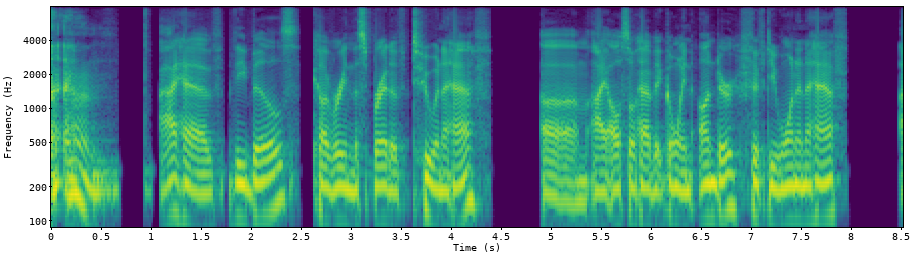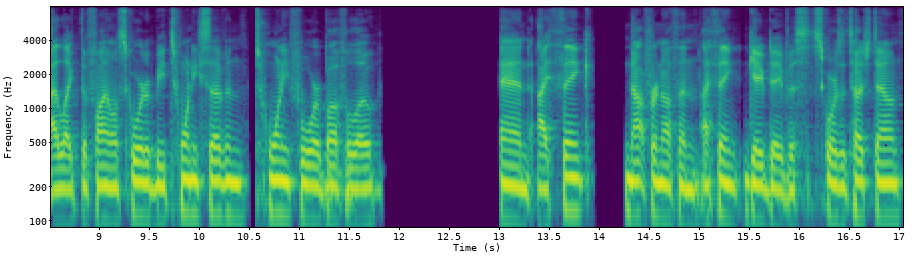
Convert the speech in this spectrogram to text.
I have the Bills covering the spread of two and a half. Um, I also have it going under 51 and a half. I like the final score to be 27 24 Buffalo. And I think, not for nothing, I think Gabe Davis scores a touchdown.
